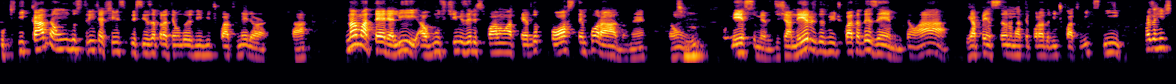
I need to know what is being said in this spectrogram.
o que cada um dos 30 times precisa para ter um 2024 melhor, tá? Na matéria ali, alguns times eles falam até do pós-temporada, né? Então, Sim. começo mesmo, de janeiro de 2024 a dezembro. Então, ah, já pensando na temporada 24, 25. Mas a gente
